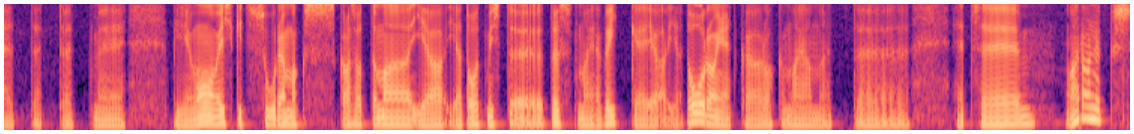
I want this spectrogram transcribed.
et, et, et me pidime oma veskit suuremaks kasvatama ja, ja tootmist äh, tõstma ja kõike ja, ja toorainet ka rohkem ajama, et et see, ma arvan, üks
